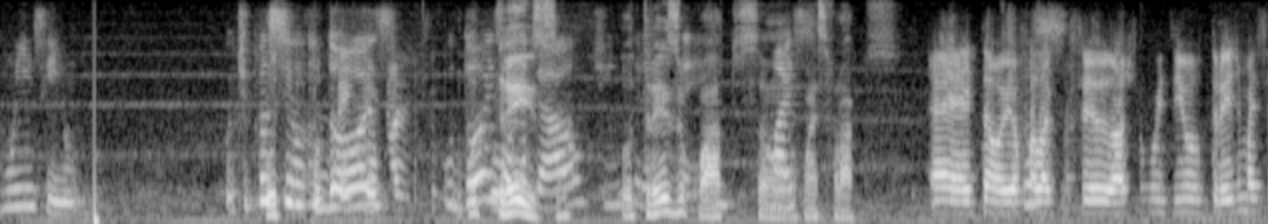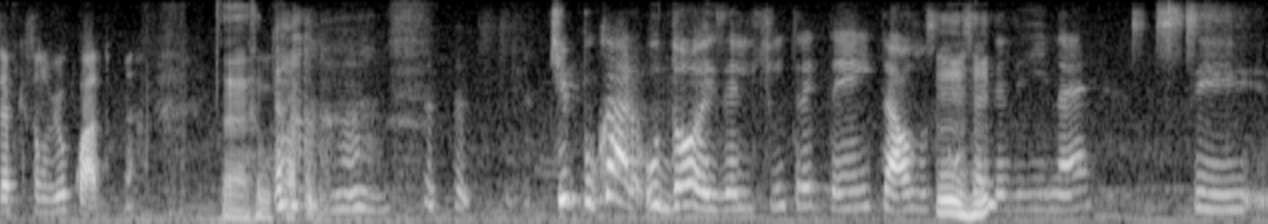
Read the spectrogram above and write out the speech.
ruinzinho. O- Tipo assim, o três 2, eu acho- o 2 é três, legal, O 3 e o entretém, 4 são mas- mais fracos. É, então, eu ia Tipo falar que assim- você acha ruimzinho o 3, mas é porque você não viu o 4, né? É, o Tipo, cara, o 2, ele te entretém e tal, você Uhum. consegue ali, né, se,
